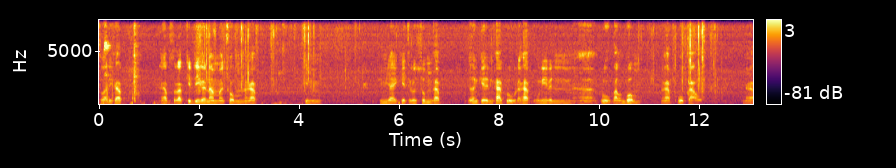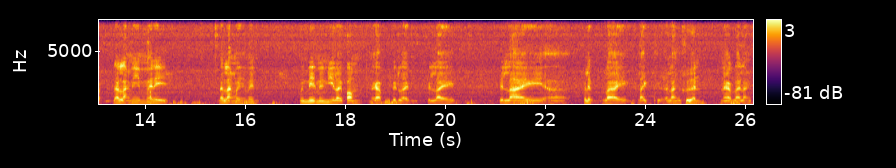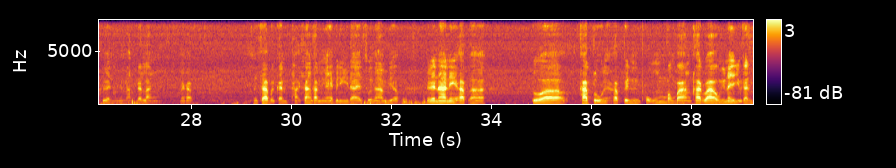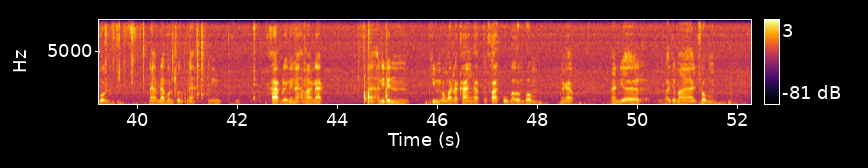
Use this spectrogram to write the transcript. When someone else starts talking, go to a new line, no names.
สวัสดีครับนะครับสำหรับคลิปนี้ก็นำมาชมนะครับพิมพ์พิมพ์ใหญ่เกียรติรุซุ้มครับจะสังเกตเห็นค่ากลูนะครับตรงนี้เป็นเอ่อกลูบางขุนพรมนะครับผู้เก่านะครับ ด้านหลังนี่ไม่ได้ ด้านหลังไม่ไม่ไม่ไม่ไม่มีรอยปั๊มนะครับ เป็นลายเป็นลายเป็นลายก็เรียกลายลายหลังเขื่อนนะครับ ลายหลังเขื่อนหลังด้านหลังนะครับ ไม่ทราบเหมือนกันช่างทำยังไงให้เป็นอย่างนี้ได้ สวยงามเดียวในด้านหน้านี่ครับตัวคาบกลูเนี่ยครับเป็นผงบางๆ คาดว่าองค์นี้น่าจะอยู่ด้านบนนะครับด้านบนสุดนะนนี้คาบเลยไม่หนามากนักอันนี้เป็นพิมพ์ของวัดระฆังครับแต่ฝากกูบาพรมนะครับอันเดี๋ยวเราจะมาชม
